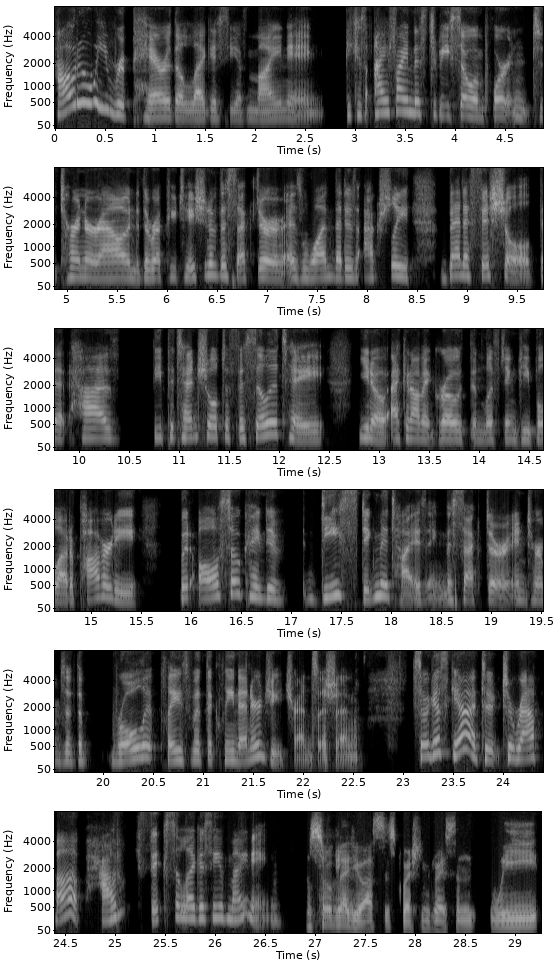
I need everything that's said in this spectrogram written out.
How do we repair the legacy of mining? Because I find this to be so important to turn around the reputation of the sector as one that is actually beneficial, that has the potential to facilitate, you know, economic growth and lifting people out of poverty, but also kind of destigmatizing the sector in terms of the role it plays with the clean energy transition. So I guess, yeah, to, to wrap up, how do we fix the legacy of mining? I'm so glad you asked this question, Gracelin. We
